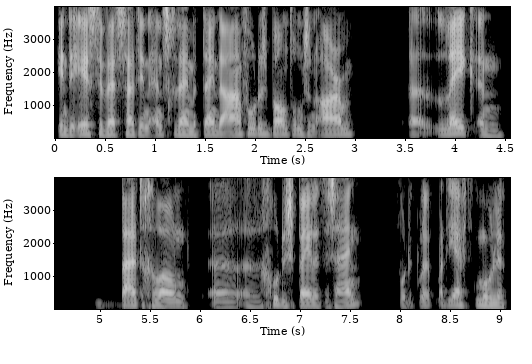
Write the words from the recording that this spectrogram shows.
In de eerste wedstrijd in Enschede meteen de aanvoerdersband om zijn arm. Uh, leek een buitengewoon goede speler te zijn voor de club, maar die heeft het moeilijk.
